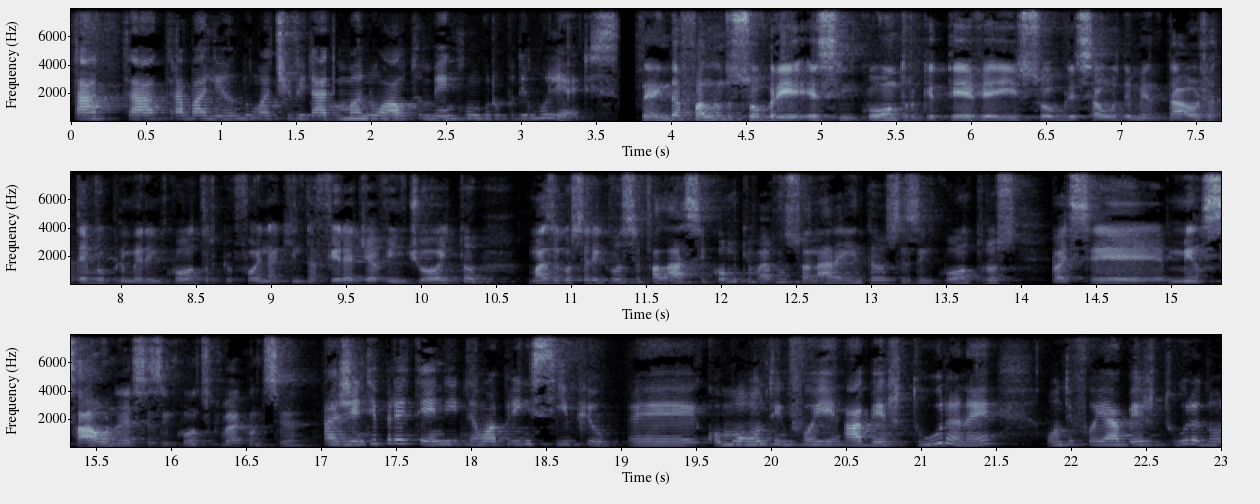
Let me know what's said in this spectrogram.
tá, tá trabalhando uma atividade manual também com um grupo de mulheres. Ainda falando sobre esse encontro que teve aí sobre saúde mental, já teve o primeiro encontro que foi na quinta-feira, dia 28, mas eu gostaria que você falasse como que vai funcionar aí então esses encontros, vai ser mensal, né, esses encontros que vai acontecer? A gente pretende então a princípio, é, como ontem foi a abertura, né, Ontem foi a abertura do,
